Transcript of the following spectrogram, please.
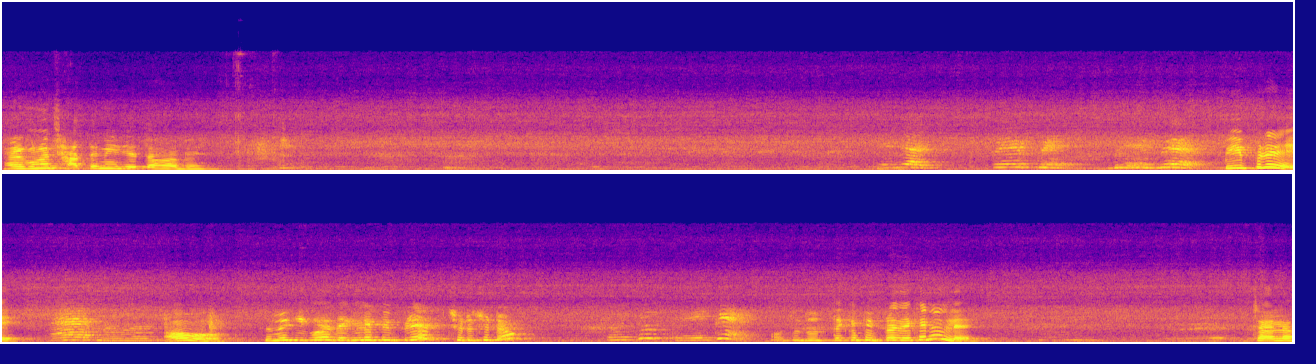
হ্যাঁ কোনো ছাদে নিয়ে যেতে হবে। পিঁপড়ে? হ্যাঁ ও তুমি কি করে দেখলে পিঁপড়ে ছোট ছোট? থেকে অত দূর থেকে পিঁপড়ে দেখে নিলে? চলো।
